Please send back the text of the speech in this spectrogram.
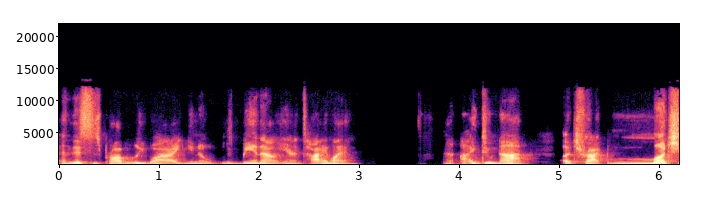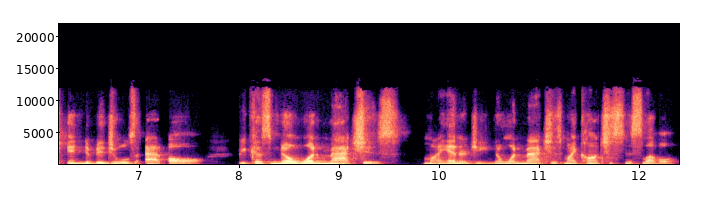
And this is probably why, you know, being out here in Thailand, I do not attract much individuals at all because no one matches my energy, no one matches my consciousness level.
